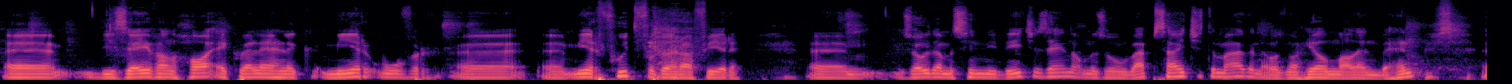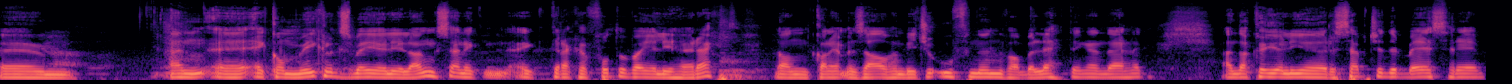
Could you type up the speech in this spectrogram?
eh, die zei van, goh, ik wil eigenlijk meer over, eh, eh, meer food fotograferen. Ehm, zou dat misschien een ideetje zijn om zo'n websiteje te maken? Dat was nog helemaal in het begin. Ehm, en eh, ik kom wekelijks bij jullie langs en ik, ik trek een foto van jullie gerecht. Dan kan ik mezelf een beetje oefenen van belichting en dergelijke. En dan kunnen jullie een receptje erbij schrijven.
